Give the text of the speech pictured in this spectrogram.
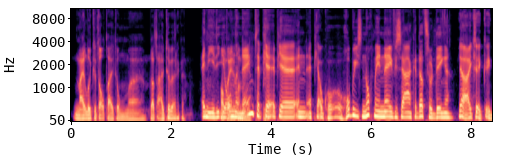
mij lukt het altijd om uh, dat uit te werken. En je, je onderneemt, heb je, heb, je, en heb je ook ho- hobby's, nog meer nevenzaken, dat soort dingen? Ja, ik, ik, ik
